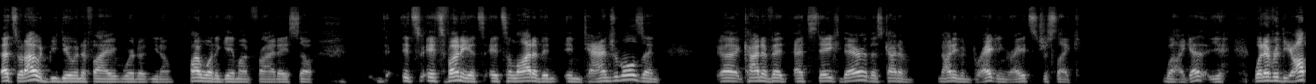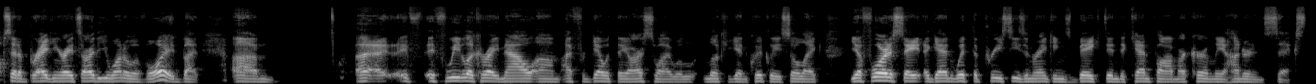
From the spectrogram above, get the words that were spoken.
that's what I would be doing if I were to, you know, if I won a game on Friday. So it's, it's funny. It's, it's a lot of in, intangibles and uh, kind of at, at stake there. That's kind of not even bragging rights, just like, well, I guess whatever the opposite of bragging rights are that you want to avoid. But um, if if we look right now, um, I forget what they are, so I will look again quickly. So like, yeah, Florida State again with the preseason rankings baked into KenPom are currently 106th.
